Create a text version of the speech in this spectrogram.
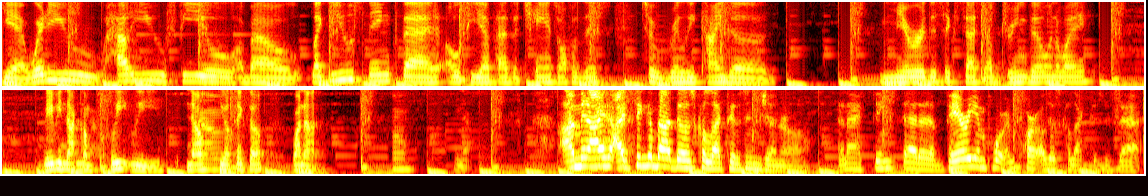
yeah, where do you how do you feel about like do you think that OTF has a chance off of this to really kind of mirror the success of Dreamville in a way? Maybe not No. completely. No, No. you don't think so? Why not? No. I mean, I, I think about those collectives in general. And I think that a very important part of those collectives is that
